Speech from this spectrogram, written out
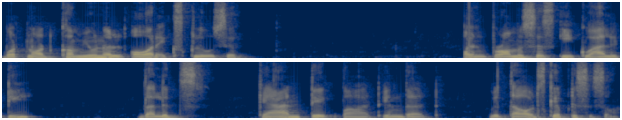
but not communal or exclusive. And promises equality, Dalits can take part in that without skepticism.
